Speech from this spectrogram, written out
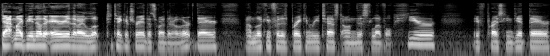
that might be another area that I look to take a trade. That's why they're alert there. I'm looking for this break and retest on this level here, if price can get there.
